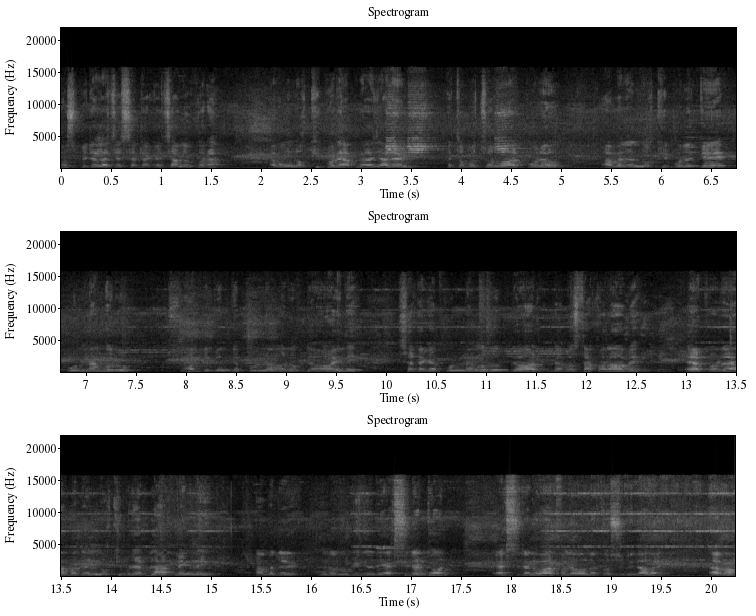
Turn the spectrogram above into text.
হসপিটাল আছে, সেটাকে চালু করা। এবং লক্ষ্মীপুরে আপনারা জানেন, এত বছর হওয়ার পরেও আমাদের লক্ষ্মীপুরকে পূর্ণাঙ্গ রূপ সাবডিভিশনকে পূর্ণাঙ্গ রূপ দেওয়া হয়নি। সেটাকে পূর্ণাঙ্গ রূপ দেওয়ার ব্যবস্থা করা হবে। এরপরে আমাদের লক্ষ্মীপুরে ব্লাড ব্যাঙ্ক নেই। আমাদের কোনো রুগী যদি অ্যাক্সিডেন্ট হন অ্যাক্সিডেন্ট হওয়ার ফলে অনেক অসুবিধা হয় এবং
